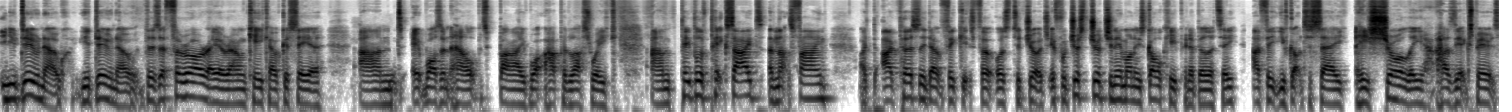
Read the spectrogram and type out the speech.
You do know, you do know. There's a furore around Kiko Casilla, and it wasn't helped by what happened last week. And people have picked sides, and that's fine. I, I personally don't think it's for us to judge. If we're just judging him on his goalkeeping ability, I think you've got to say he surely has the experience.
